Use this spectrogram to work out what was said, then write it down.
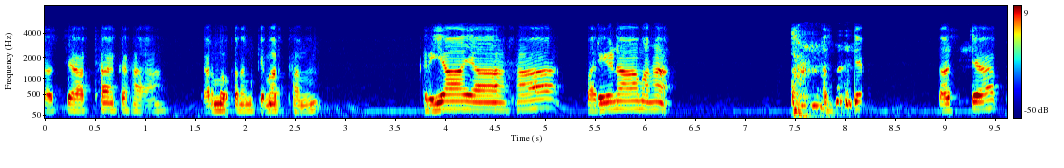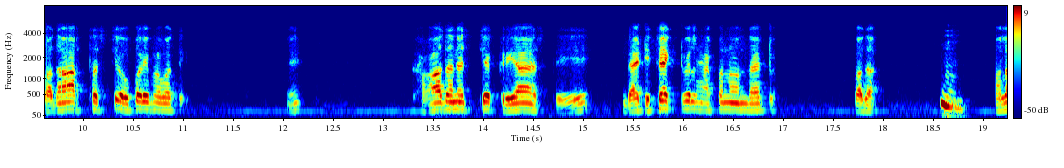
तस्य अर्थः कः कर्मपदं किमर्थं क्रियायाः परिणामः तस्य पदार्थस्य उपरि भवति। खादनस्य क्रिया अस्ति। That effect will happen on that पद। hmm. फल।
